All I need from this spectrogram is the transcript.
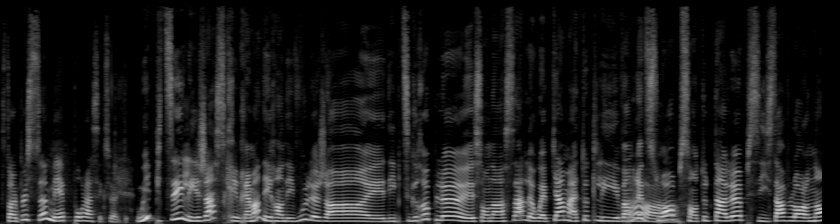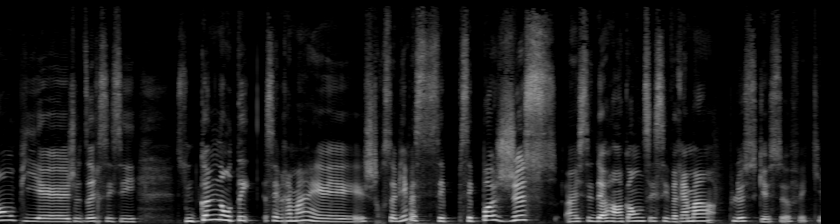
C'est un peu ça, mais pour la sexualité. Oui, puis tu sais, les gens se créent vraiment des rendez-vous, genre euh, des petits groupes, là, euh, sont dans la salle de webcam à tous les vendredis Ah. soirs, puis sont tout le temps là, puis ils savent leur nom, puis euh, je veux dire, c'est... c'est une communauté. C'est vraiment... euh, je trouve ça bien parce que c'est, c'est pas juste un site de rencontre, c'est vraiment plus que ça. Fait que...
